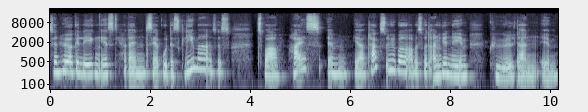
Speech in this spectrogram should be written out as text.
bisschen höher gelegen ist. Die hat ein sehr gutes Klima. Es ist zwar heiß im, ja, tagsüber, aber es wird angenehm kühl dann im,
